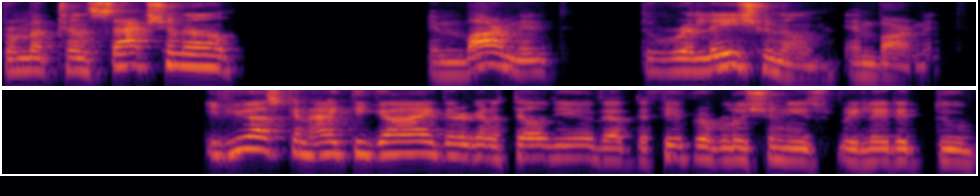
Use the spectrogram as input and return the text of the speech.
from a transactional environment to relational environment. If you ask an IT guy, they're going to tell you that the fifth revolution is related to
